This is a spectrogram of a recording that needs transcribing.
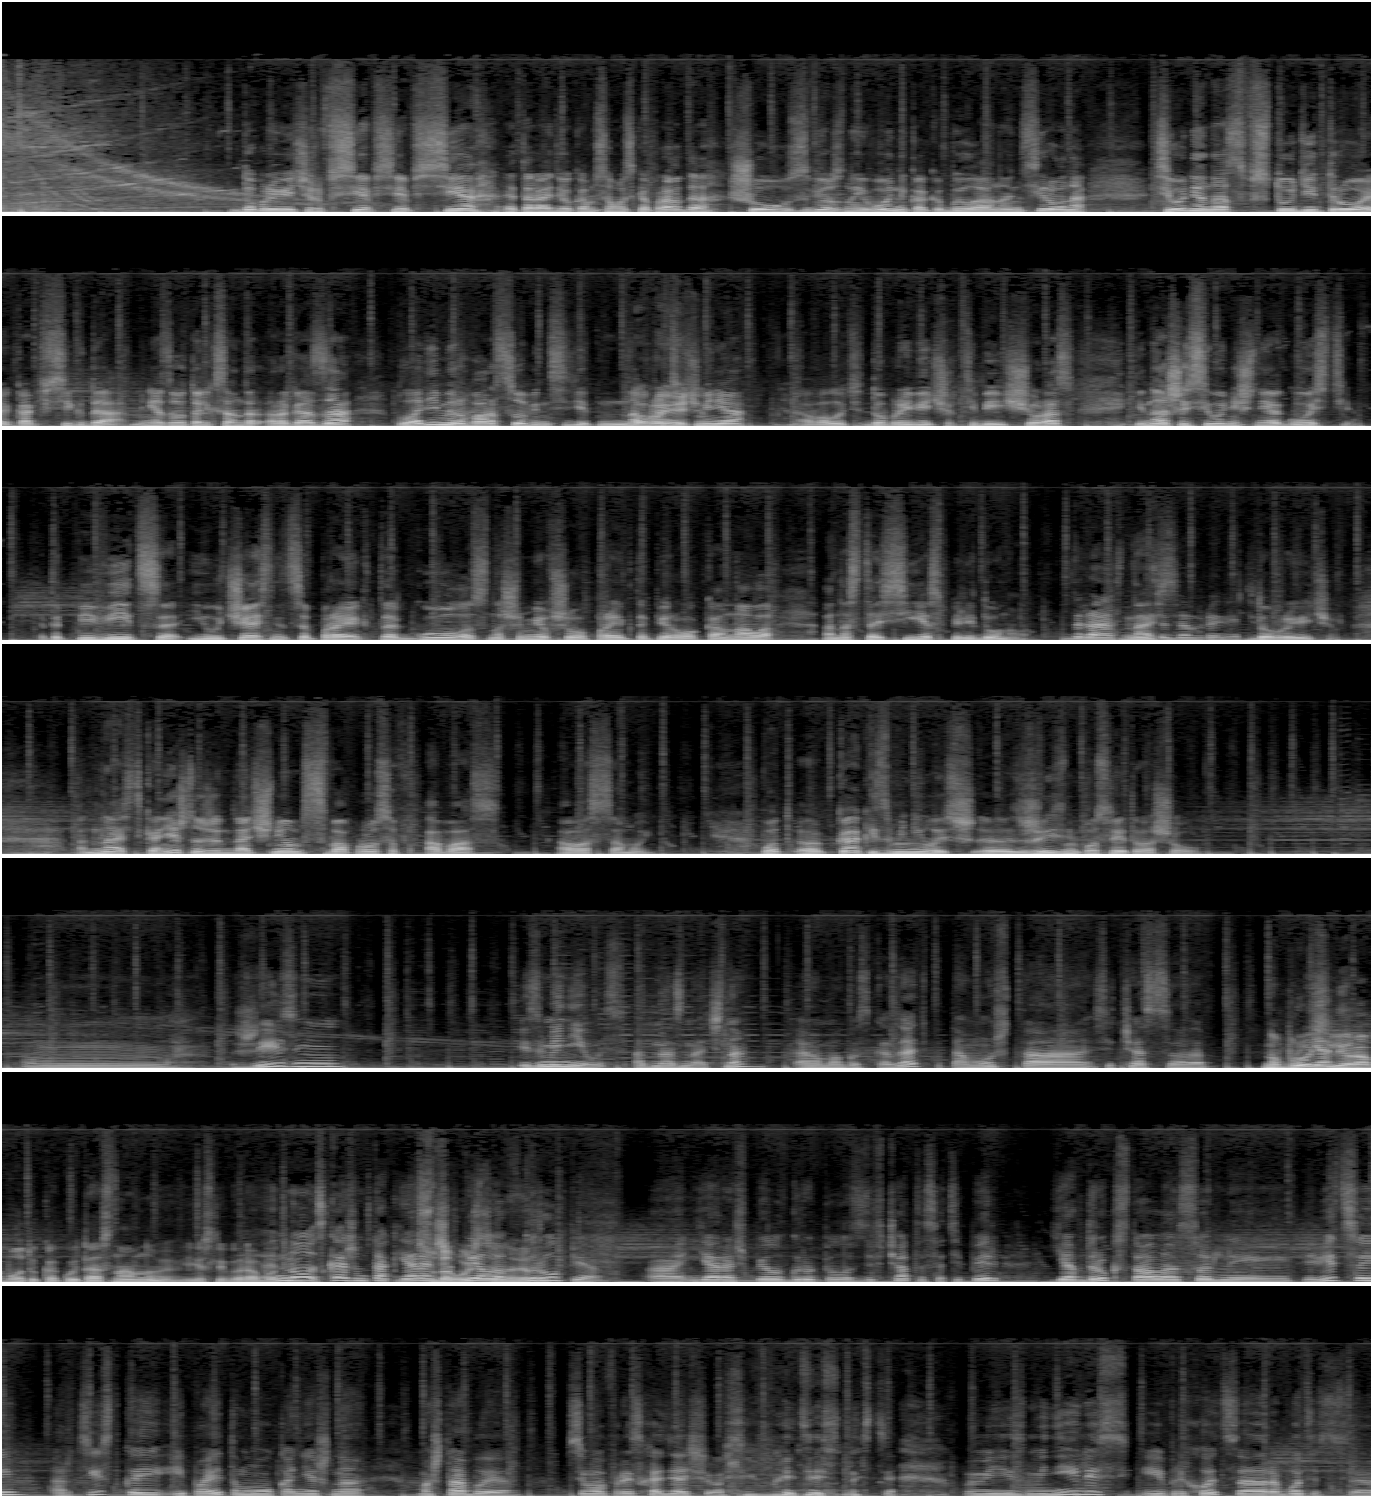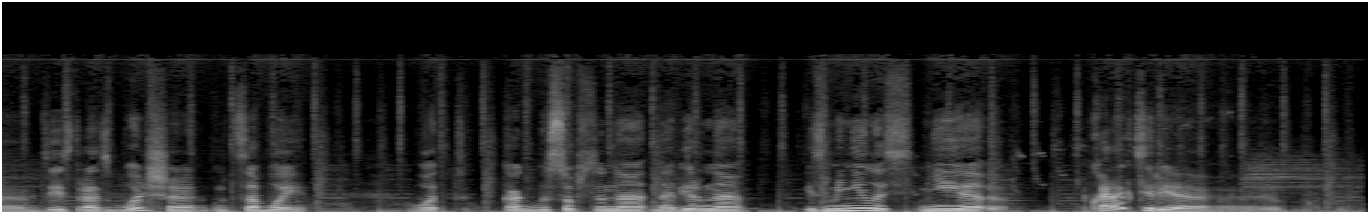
Добрый вечер все-все-все. Это радио «Комсомольская правда», шоу «Звездные войны», как и было анонсировано. Сегодня нас в студии трое, как всегда. Меня зовут Александр Рогоза. Владимир Варсобин сидит напротив меня. А, Володь, добрый вечер тебе еще раз. И наши сегодняшние гости – это певица и участница проекта «Голос», нашумевшего проекта Первого канала Анастасия Спиридонова. Здравствуйте, Настя, добрый вечер. Добрый вечер. Настя, конечно же, начнем с вопросов о вас, о вас самой. Вот э, как изменилась э, жизнь после этого шоу? Жизнь изменилась однозначно, могу сказать, потому что сейчас... э, Ну, бросили работу какую-то основную, если вы работаете? Ну, скажем так, я раньше пела в наверное. группе, а, я раньше пела в группе Лос Девчатас, а теперь я вдруг стала сольной певицей, артисткой, и поэтому, конечно, масштабы всего происходящего, всей моей деятельности изменились, и приходится работать э, в 10 раз больше над собой. Вот, как бы, собственно, наверное, изменилось не в характере э,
